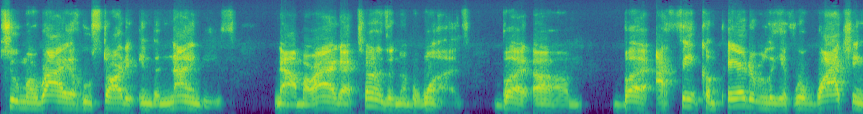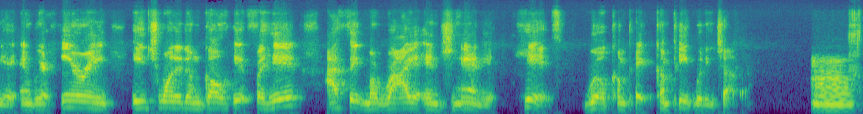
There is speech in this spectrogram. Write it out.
to Mariah, who started in the '90s. Now Mariah got tons of number ones, but um, but I think comparatively, if we're watching it and we're hearing each one of them go hit for hit, I think Mariah and Janet hits will compete compete with each other. Mhm.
